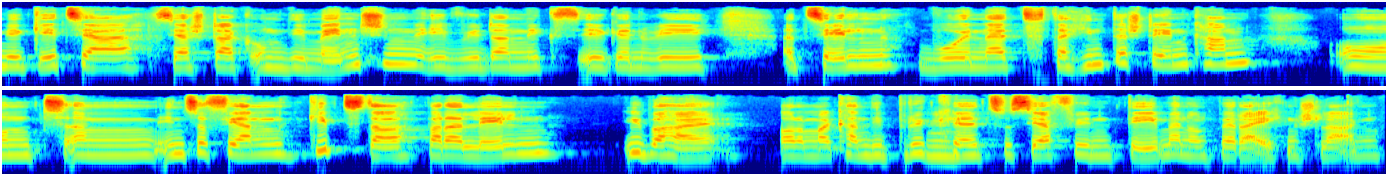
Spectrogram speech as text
mir geht's ja sehr stark um die Menschen. Ich will da nichts irgendwie erzählen, wo ich nicht dahinter stehen kann. Und ähm, insofern gibt's da Parallelen überall oder man kann die Brücke mhm. zu sehr vielen Themen und Bereichen schlagen.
